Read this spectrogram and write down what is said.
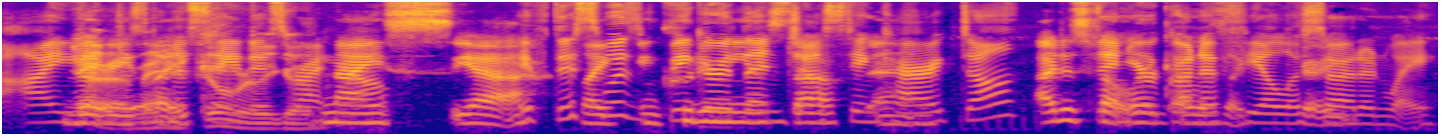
I very, am like- gonna Make it say feel really this good. right now. nice, yeah. If this like, was bigger than just in character, I just then felt you're like gonna was, like, feel a very- certain way.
